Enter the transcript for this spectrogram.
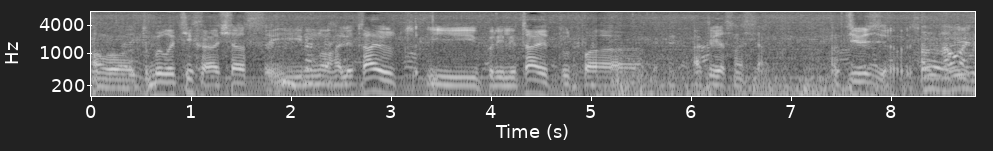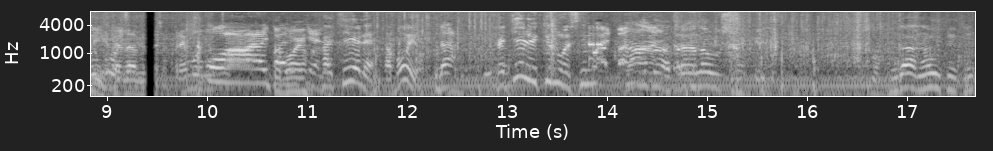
Вот. Было тихо, а сейчас и много летают, и прилетает тут по окрестностям. Активизировались. Ой, полетели. Хотели? Тобою? Да. Хотели кино снимать? Да, да, про наушники. Да, наушники.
